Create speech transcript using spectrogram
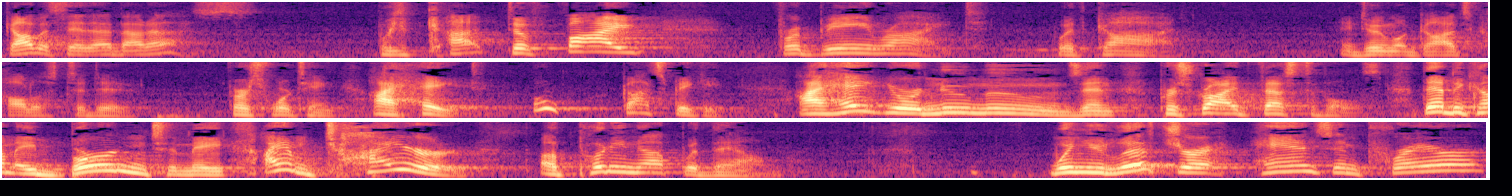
God would say that about us. We've got to fight for being right with God and doing what God's called us to do. Verse 14 I hate, oh, God speaking. I hate your new moons and prescribed festivals. They have become a burden to me. I am tired of putting up with them. When you lift your hands in prayer,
